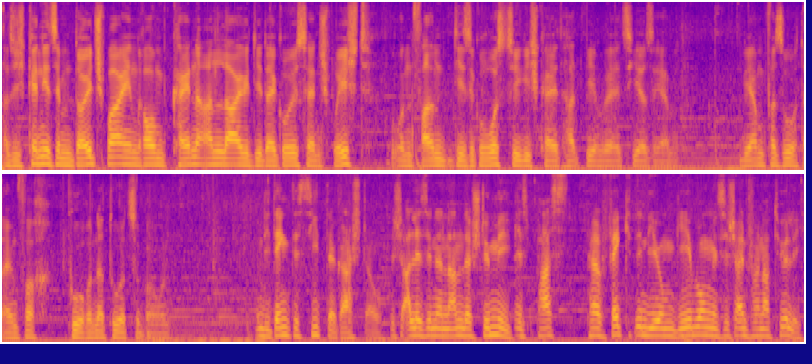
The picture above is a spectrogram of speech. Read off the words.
Also ich kenne jetzt im deutschsprachigen Raum keine Anlage, die der Größe entspricht und vor allem diese Großzügigkeit hat, wie wir jetzt hier sehen. Wir haben versucht, einfach pure Natur zu bauen. Und ich denke, das sieht der Gast auch. Es ist alles ineinander stimmig. Es passt perfekt in die Umgebung, es ist einfach natürlich.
